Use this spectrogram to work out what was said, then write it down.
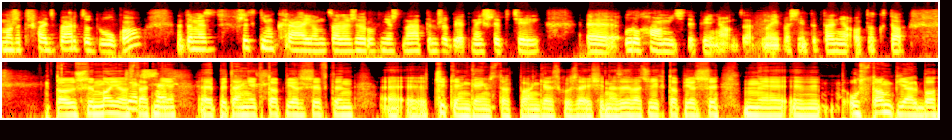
może trwać bardzo długo, natomiast wszystkim krajom zależy również na tym, żeby jak najszybciej e, uruchomić te pieniądze. No i właśnie pytanie o to, kto to już moje Pierwsze. ostatnie e, pytanie, kto pierwszy w ten e, e, Chicken Games, to po angielsku zdaje się nazywa, czyli kto pierwszy ustąpi albo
